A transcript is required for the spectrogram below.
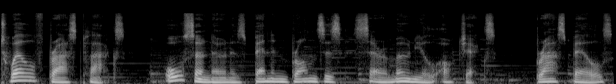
Twelve brass plaques, also known as Benin Bronze's ceremonial objects, brass bells,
